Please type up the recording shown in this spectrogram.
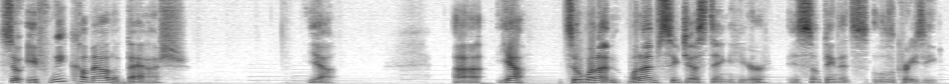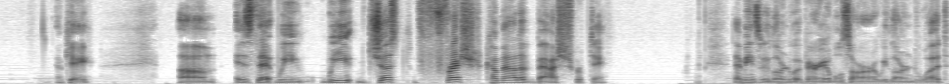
So if we come out of Bash, yeah, uh, yeah, so what I'm what I'm suggesting here is something that's a little crazy. Okay, um, is that we we just fresh come out of Bash scripting. That means we learned what variables are. We learned what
